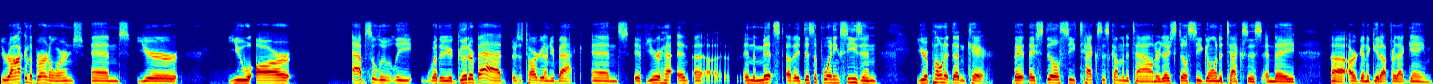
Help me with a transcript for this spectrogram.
you're rocking the burn orange, and you're you are absolutely whether you're good or bad. There's a target on your back, and if you're ha- in, uh, in the midst of a disappointing season, your opponent doesn't care they they still see Texas coming to town, or they still see going to Texas, and they uh, are going to get up for that game.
